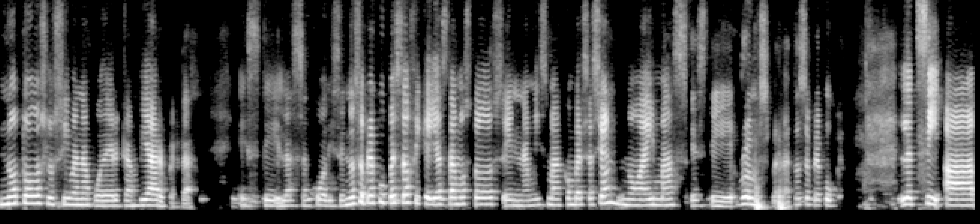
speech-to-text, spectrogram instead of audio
No todos los iban a poder cambiar, ¿verdad? Este, la sacó, no se preocupe, Sophie, que ya estamos todos en la misma conversación, no hay más este, rooms, ¿verdad? No se preocupe let's see, uh,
